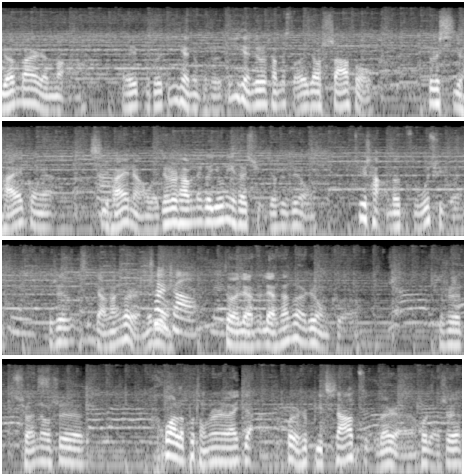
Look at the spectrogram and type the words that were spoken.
原班人马。哎，不对，第一天就不是，第一天就是他们所谓叫 shuffle，就是洗牌公演、洗牌演唱会，就是他们那个 unit 曲，就是这种剧场的组曲，嗯，就是两三个人的这种，串烧对，两两三个人这种歌，就是全都是换了不同的人来演，或者是比其他组的人，或者是啊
